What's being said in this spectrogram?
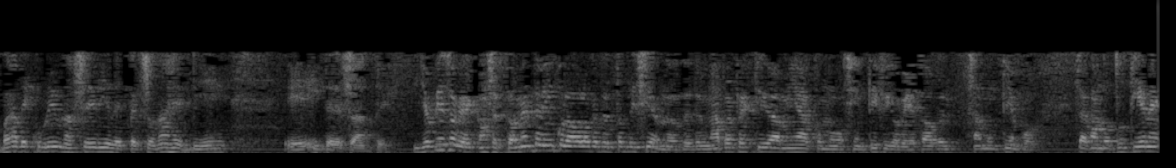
van a descubrir una serie de personajes bien eh, interesante. Yo pienso que conceptualmente vinculado a lo que te estás diciendo, desde una perspectiva mía como científico que he estado pensando un tiempo, o sea, cuando tú tienes,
